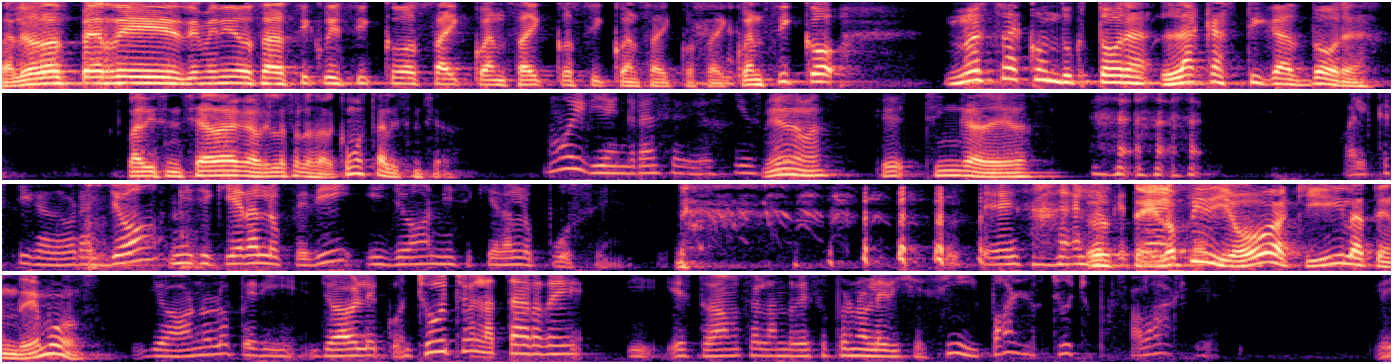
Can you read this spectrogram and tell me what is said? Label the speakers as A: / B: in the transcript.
A: Saludos, perris. Bienvenidos a Psico y Psico, Psycho and Psycho, and Psycho, Psycho and Psico. Nuestra conductora, la castigadora, la licenciada Gabriela Salazar. ¿Cómo está, licenciada?
B: Muy bien, gracias a Dios. ¿Y usted?
A: Mira nada más, qué chingaderas.
B: ¿Cuál castigadora? Yo ni siquiera lo pedí y yo ni siquiera lo puse. Ustedes saben lo que
A: Usted
B: tengan
A: lo
B: que
A: pidió, aquí la atendemos.
B: Yo no lo pedí. Yo hablé con Chucho en la tarde y estábamos hablando de eso, pero no le dije, sí, ponlo, Chucho, por favor. Y así.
